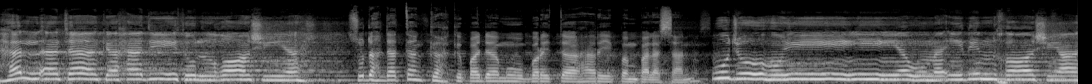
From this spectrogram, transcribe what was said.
هل أتاك حديث الغاشية Sudah datangkah kepadamu berita hari pembalasan? وجوه يومئذ خاشعة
